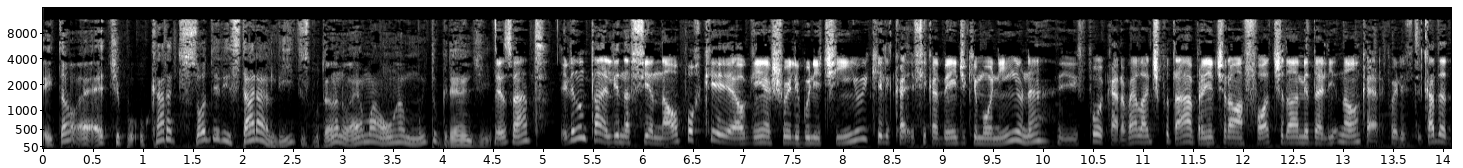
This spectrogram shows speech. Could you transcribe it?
então, é, é, tipo, o cara só dele estar ali disputando é uma honra muito grande. Exato. Ele não tá ali na final porque alguém achou ele bonitinho e que ele fica bem de kimoninho, né? E, pô, cara, vai lá disputar pra gente tirar uma foto, te dar uma medalhinha. Não, cara. Pô, ele, cada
